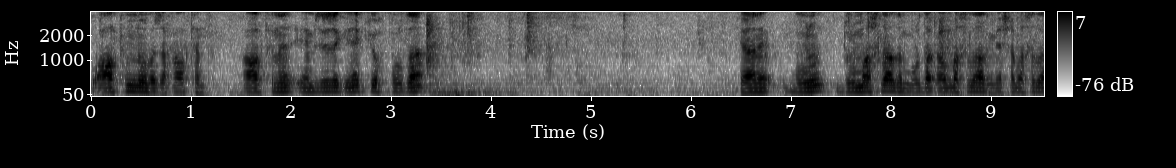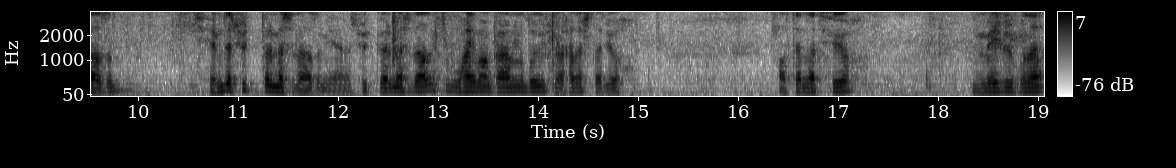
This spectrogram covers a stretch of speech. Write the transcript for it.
Bu altın ne olacak altın? Altını emzirecek inek yok burada. Yani bunun durması lazım, burada kalması lazım, yaşaması lazım. Hem de süt vermesi lazım yani. Süt vermesi lazım ki bu hayvan karnını doyursun arkadaşlar. Yok. Alternatifi yok. Mecbur buna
